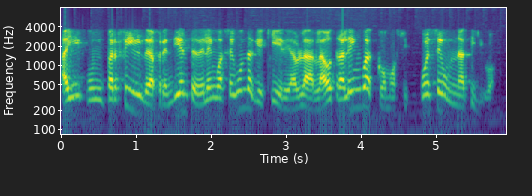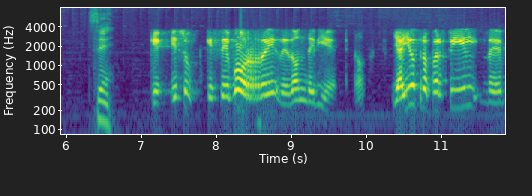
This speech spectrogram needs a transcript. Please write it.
Hay un perfil de aprendiente de lengua segunda que quiere hablar la otra lengua como si fuese un nativo. Sí. Que eso que se borre de dónde viene, ¿no? Y hay otro perfil de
